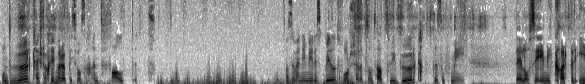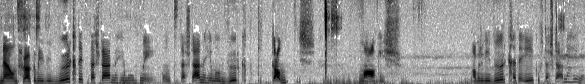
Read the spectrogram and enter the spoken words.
Und wirken ist doch immer etwas, was sich entfaltet. Also wenn ich mir ein Bild vorstelle zum Satz, wie wirkt das auf mich, dann höre ich in meinen Körper rein und frage mich, wie wirkt jetzt der Sternenhimmel auf mich? Und der Sternenhimmel wirkt gigantisch, magisch. Aber wie wirke denn ich auf den Sternenhimmel?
